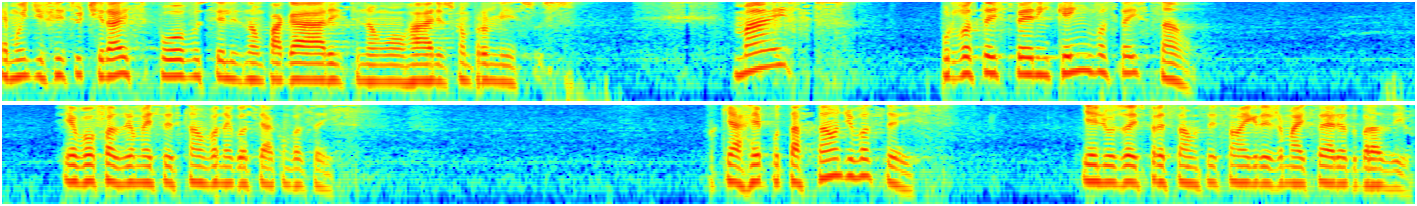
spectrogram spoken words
é muito difícil tirar esse povo se eles não pagarem, se não honrarem os compromissos. Mas, por vocês terem quem vocês são, eu vou fazer uma exceção, vou negociar com vocês. Porque a reputação de vocês, e ele usa a expressão, vocês são a igreja mais séria do Brasil.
